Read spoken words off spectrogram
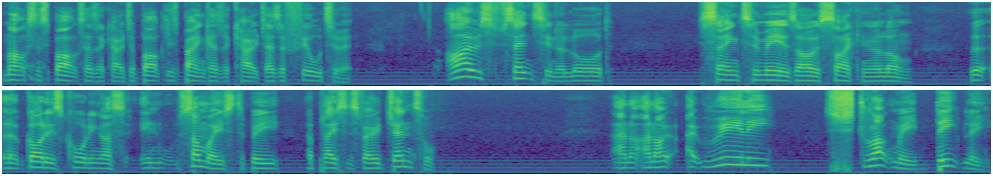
Marks and Sparks has a character. Barclays Bank has a character, has a feel to it. I was sensing the Lord saying to me as I was cycling along that, that God is calling us in some ways to be a place that's very gentle. And, and I, it really struck me deeply.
